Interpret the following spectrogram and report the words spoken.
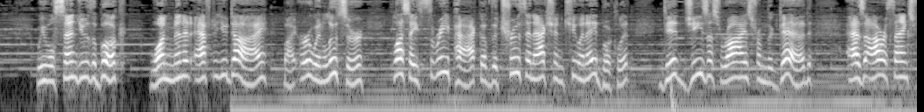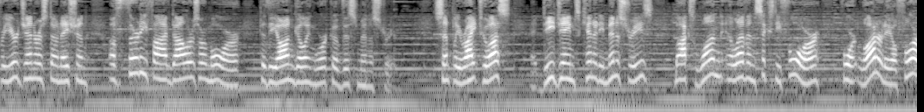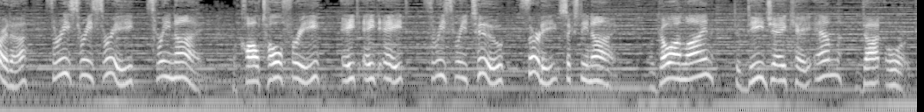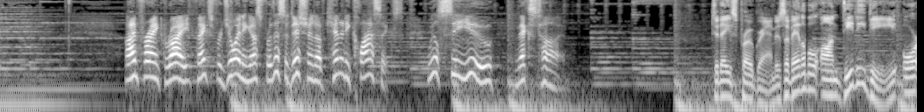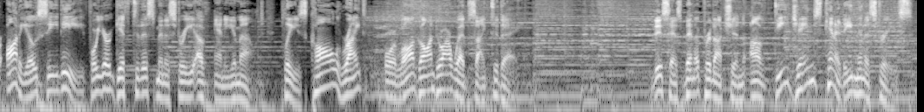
We will send you the book, One Minute After You Die, by Erwin Lutzer, plus a three-pack of the Truth in Action Q&A booklet, Did Jesus Rise from the Dead, as our thanks for your generous donation of $35 or more to the ongoing work of this ministry. Simply write to us at D. James Kennedy Ministries, Box 11164, Fort Lauderdale, Florida 33339. Or call toll free 888 332 3069. Or go online to djkm.org. I'm Frank Wright. Thanks for joining us for this edition of Kennedy Classics. We'll see you next time. Today's program is available on DVD or audio CD for your gift to this ministry of any amount. Please call, write, or log on to our website today. This has been a production of D. James Kennedy Ministries.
